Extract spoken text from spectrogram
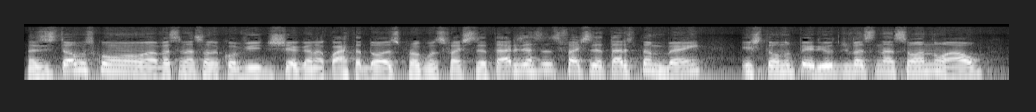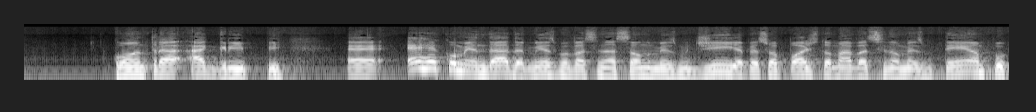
Nós estamos com a vacinação da Covid chegando à quarta dose para algumas faixas etárias e essas faixas etárias também estão no período de vacinação anual contra a gripe. É, é, recomendada mesmo a vacinação no mesmo dia? A pessoa pode tomar a vacina ao mesmo tempo?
